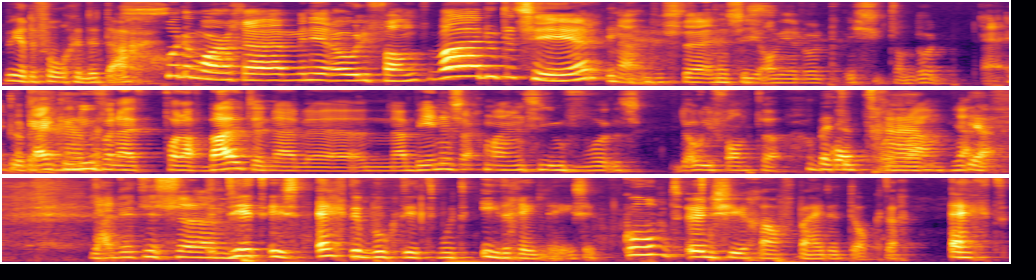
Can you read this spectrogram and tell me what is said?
weer de volgende dag. Goedemorgen, meneer Olifant. Waar doet het zeer? Nou, dus eh, en dan zie je alweer door, je ziet dan door. eh, we de kijken nu vanuit, vanaf buiten naar, de, naar binnen, zeg maar. En dan zien we voor de olifant eh, Met kop een traan. Ja. Ja. ja, dit is. eh, Dit is echt een boek, dit moet iedereen lezen. Komt een giraf bij de dokter. Echt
